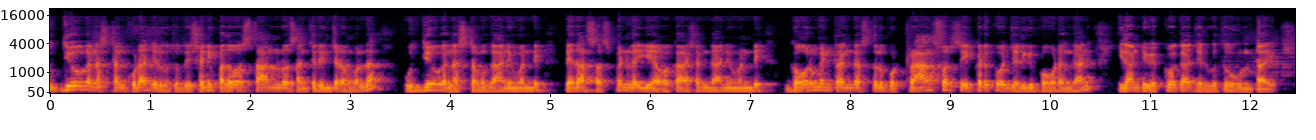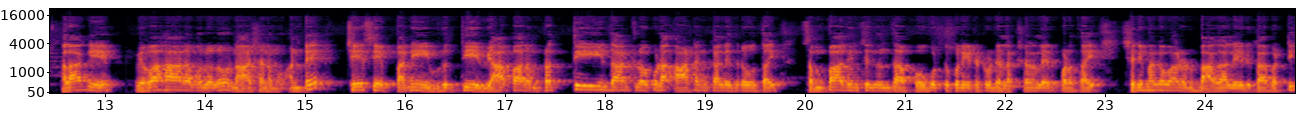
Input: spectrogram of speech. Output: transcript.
ఉద్యోగ నష్టం కూడా జరుగుతుంది. శని పదవ స్థానంలో సంచరించడం వల్ల ఉద్యోగ నష్టము కానివ్వండి లేదా సస్పెండ్ అయ్యే అవకాశం కానివ్వండి గవర్నమెంట్ రంగస్తులకు ట్రాన్స్ఫర్స్ ఎక్కడికో జరిగిపోవడం కానీ ఇలాంటివి ఎక్కువగా జరుగుతూ ఉంటాయి. అలాగే వ్యవహారములలో నాశనము అంటే చేసే పని వృత్తి వ్యాపారం ప్రతి దాంట్లో కూడా ఆటంకాలు ఎదురవుతాయి. సంపాదించినంత పోగొట్టుకునేటటువంటి లక్షణాలు ఏర్పడతాయి. శని భగవానుడు బాగా లేడు కాబట్టి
